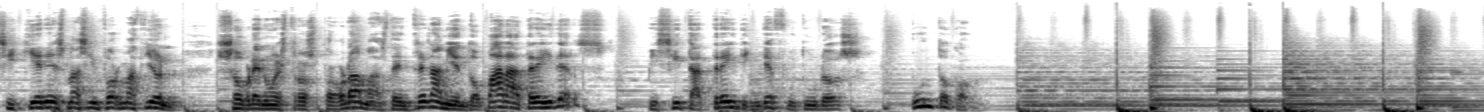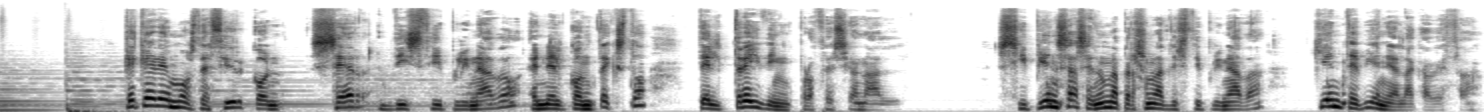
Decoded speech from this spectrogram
Si quieres más información sobre nuestros programas de entrenamiento para traders, visita tradingdefuturos.com. ¿Qué queremos decir con ser disciplinado en el contexto del trading profesional? Si piensas en una persona disciplinada, ¿quién te viene a la cabeza?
